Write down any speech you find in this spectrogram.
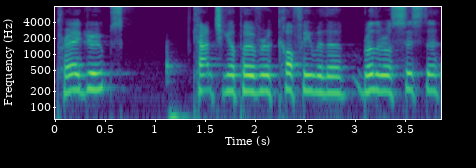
Prayer groups, catching up over a coffee with a brother or sister,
